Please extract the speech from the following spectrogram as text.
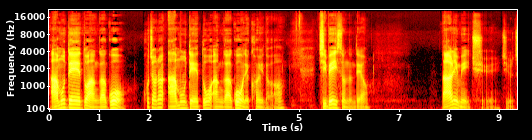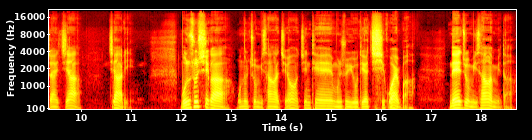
아무 데도 안 가고 호전은 아무 데도 안 가고 네 거의 더 집에 있었는데요. 나리 메이취 지우자이지야 지아리 문수 씨가 오늘 좀 이상하지요. 찐티에 문수 요디알 치과알바 네 좀 이상합니다.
